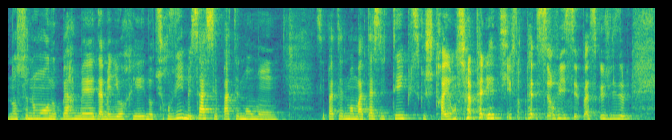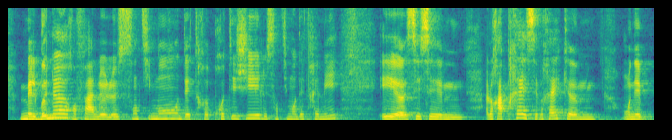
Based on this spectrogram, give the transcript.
non seulement nous permet d'améliorer notre survie, mais ça, c'est pas tellement mon, c'est pas tellement ma tasse de thé puisque je travaille en soins palliatifs, donc la survie, c'est pas ce que je visualise. Mais le bonheur, enfin le, sentiment d'être protégé, le sentiment d'être aimé. Et euh, c'est, hum, alors après, c'est vrai que hum, on est,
